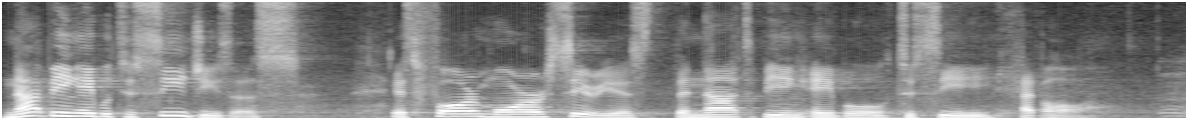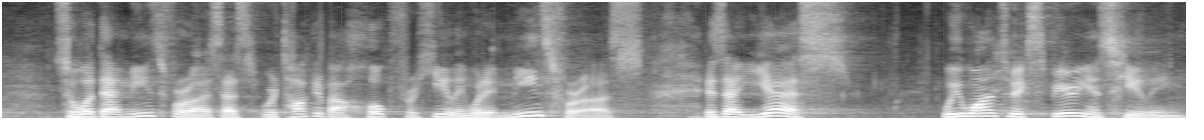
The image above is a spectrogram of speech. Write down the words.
not being able to see Jesus, is far more serious than not being able to see at all. So, what that means for us, as we're talking about hope for healing, what it means for us is that yes, we want to experience healing.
